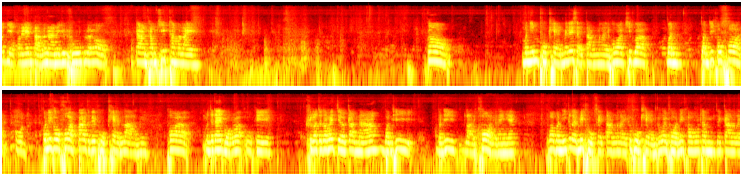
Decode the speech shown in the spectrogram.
ระเบียบอะไรต่างๆนานาใน YouTube แล้วก็การทำคลิปทำอะไร ก็วันนี้ผูกแขนไม่ได้ใส่ตังอะไร เพราะว่าคิดว่าวันวันที่เขาคลอดวันที่เขาคลอดป้าจะไปผูกแขนหลานเพราะว่ามันจะได้บอกว่า โอเค คือเราจะต้องได้เจอกันนะ วันที่วันที่หลานคลออะไรเงี้ยเพราะวันนี้ก็เลยไม่ผูกใส่ตังอะไร ก็ผูกแขนก็ไว้พรให้เขาทำกิจการอะไร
